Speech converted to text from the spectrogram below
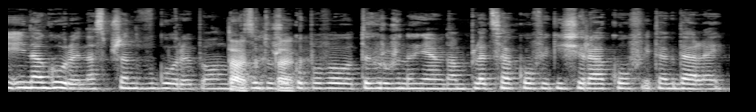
i, i na góry, na sprzęt w góry, bo on Tak, bardzo dużo tak. kupował tych różnych, nie wiem, tam plecaków, jakichś raków i tak dalej.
